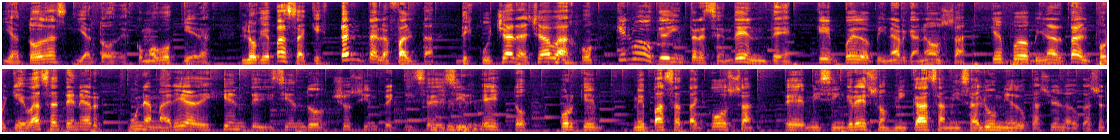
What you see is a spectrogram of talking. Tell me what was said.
y a todas y a todos, como vos quieras. Lo que pasa es que es tanta la falta de escuchar allá abajo que luego queda intrascendente. ¿Qué puede opinar Canosa? ¿Qué puede opinar tal? Porque vas a tener una marea de gente diciendo yo siempre quise decir esto porque me pasa tal cosa, eh, mis ingresos, mi casa, mi salud, mi educación, la educación,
